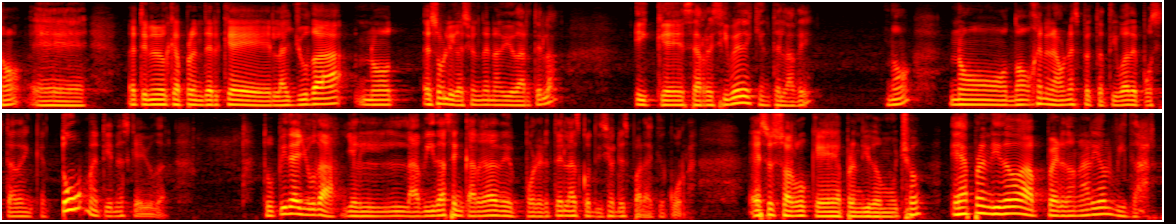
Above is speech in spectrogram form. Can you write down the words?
¿no? Eh, he tenido que aprender que la ayuda no es obligación de nadie dártela y que se recibe de quien te la dé, ¿no? No, no generar una expectativa depositada en que tú me tienes que ayudar. Tú pide ayuda y la vida se encarga de ponerte las condiciones para que ocurra. Eso es algo que he aprendido mucho. He aprendido a perdonar y olvidar.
